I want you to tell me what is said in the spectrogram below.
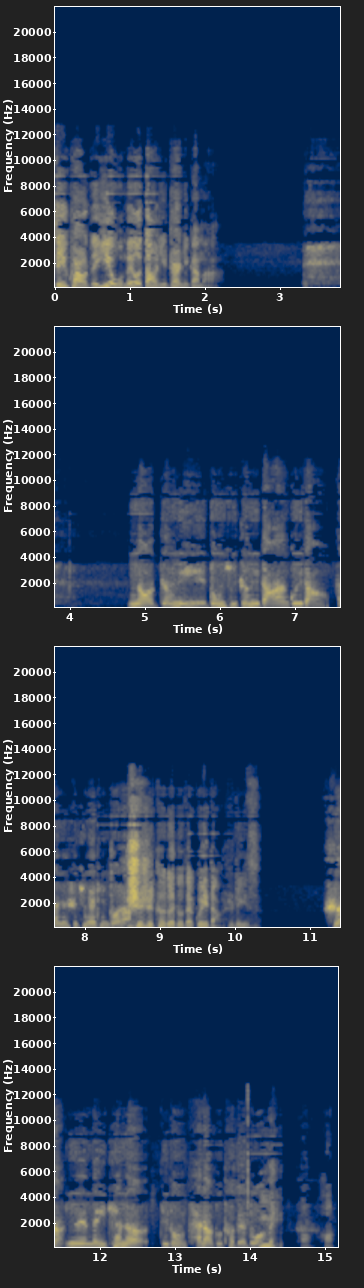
这块的业务没有到你这儿，你干嘛？你要整理东西，整理档案，归档，反正事情也挺多的。时时刻刻都在归档，是这意思？是因为每天的这种材料都特别多。每啊好，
